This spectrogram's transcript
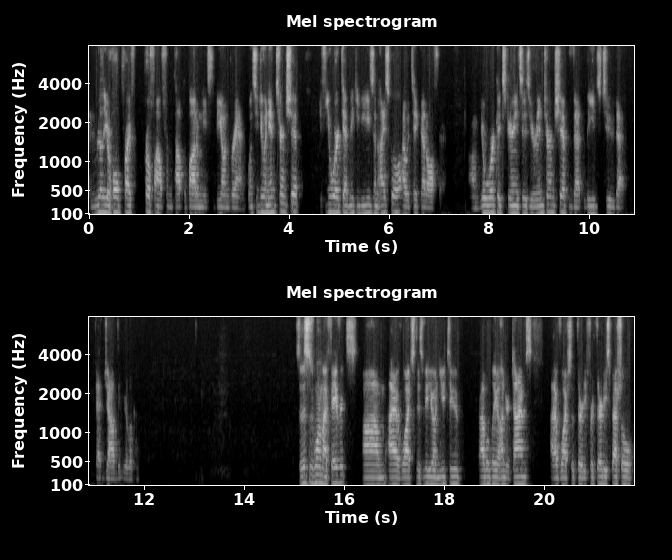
and really your whole profile from top to bottom needs to be on brand. Once you do an internship, if you worked at Mickey D's in high school, I would take that off there. Um, your work experience is your internship that leads to that, that job that you're looking for. So this is one of my favorites. Um, I have watched this video on YouTube probably a hundred times. I've watched the 30 for 30 special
